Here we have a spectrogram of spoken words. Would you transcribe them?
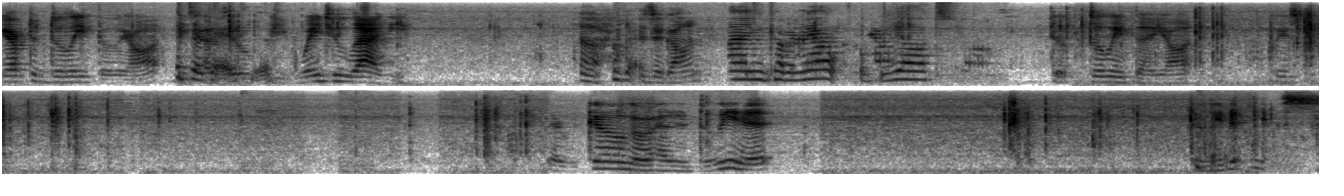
You have to delete the yacht It's because okay, it'll be way too laggy. Ugh, Okay. Is it gone? I'm coming out of the yacht. D- delete that yacht, please. There we go. Go ahead and delete it. Delete it. Yes.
